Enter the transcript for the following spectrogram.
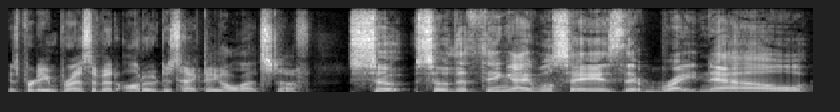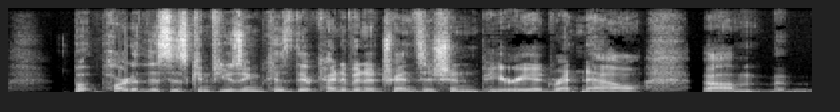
it's pretty impressive at auto detecting all that stuff. So, so the thing I will say is that right now, but part of this is confusing because they're kind of in a transition period right now. Um,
